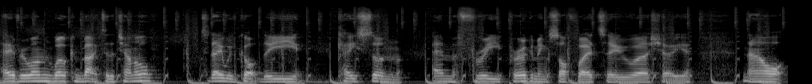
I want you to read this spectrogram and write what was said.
Hey everyone, welcome back to the channel. Today we've got the Ksun M3 programming software to uh, show you. Now,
